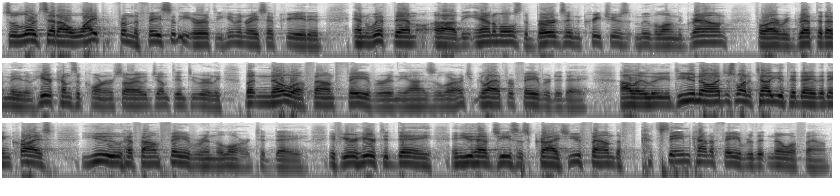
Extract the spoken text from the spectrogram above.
So the Lord said, I'll wipe from the face of the earth the human race I've created, and with them uh, the animals, the birds, and creatures move along the ground for I regret that I've made him. Here comes the corner. Sorry, I jumped in too early. But Noah found favor in the eyes of the Lord. Aren't you glad for favor today? Hallelujah. Do you know, I just want to tell you today that in Christ, you have found favor in the Lord today. If you're here today and you have Jesus Christ, you found the same kind of favor that Noah found.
